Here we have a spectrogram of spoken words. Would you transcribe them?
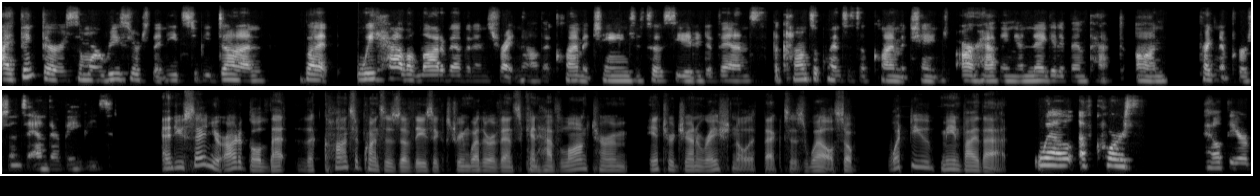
I think there is some more research that needs to be done, but we have a lot of evidence right now that climate change associated events, the consequences of climate change, are having a negative impact on pregnant persons and their babies. And you say in your article that the consequences of these extreme weather events can have long term intergenerational effects as well. So, what do you mean by that? Well, of course, healthier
